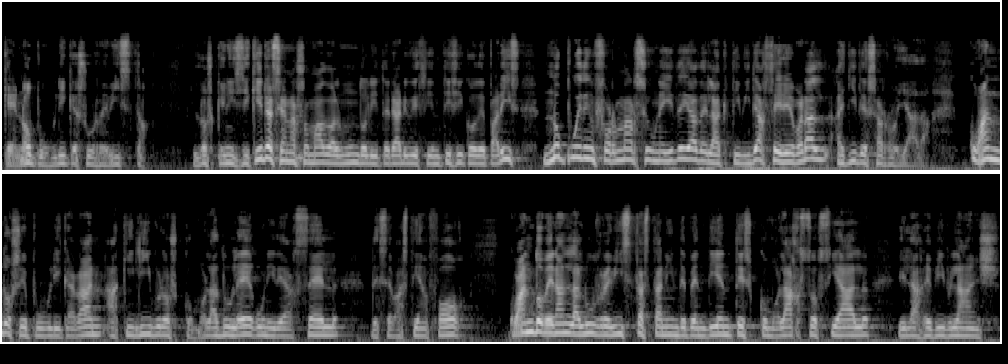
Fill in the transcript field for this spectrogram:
que no publique su revista. Los que ni siquiera se han asomado al mundo literario y científico de París no pueden formarse una idea de la actividad cerebral allí desarrollada. ¿Cuándo se publicarán aquí libros como La Douleur universelle de Sébastien Faure? ¿Cuándo verán la luz revistas tan independientes como L'Art Social y La Revue Blanche?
